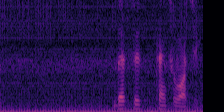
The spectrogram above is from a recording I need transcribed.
That's it. Thanks for watching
